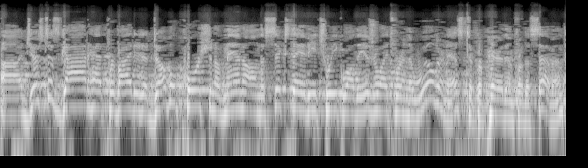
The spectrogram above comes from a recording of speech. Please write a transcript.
Uh, just as God had provided a double portion of manna on the sixth day of each week while the Israelites were in the wilderness to prepare them for the seventh,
